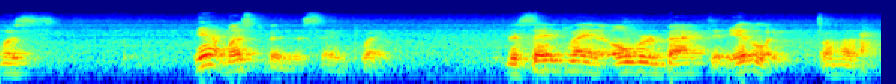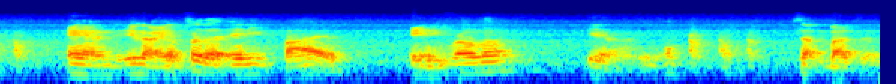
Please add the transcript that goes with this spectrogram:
was, yeah, it must have been the same plane. The same plane over and back to Italy. uh-huh. And, you know, For the 85 80, Roma, yeah, something about the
